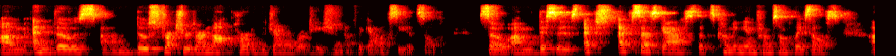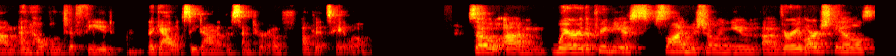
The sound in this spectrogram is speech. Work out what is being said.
um, and those um, those structures are not part of the general rotation of the galaxy itself. So um, this is ex excess gas that's coming in from someplace else um, and helping to feed the galaxy down at the center of, of its halo. So um, where the previous slide was showing you uh, very large scales,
